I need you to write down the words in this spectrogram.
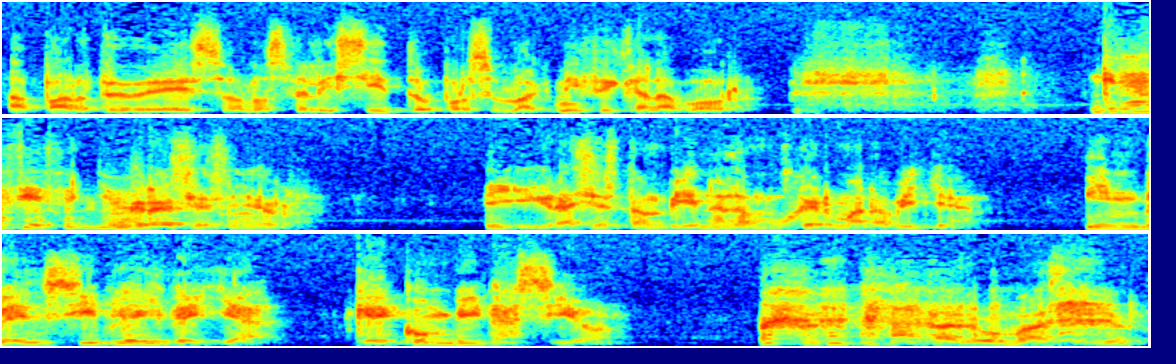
Aparte de eso, los felicito por su magnífica labor. Gracias, señor. Gracias, señor. Y gracias también a la Mujer Maravilla. Invencible y bella. ¡Qué combinación! ¿Algo más, señor?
